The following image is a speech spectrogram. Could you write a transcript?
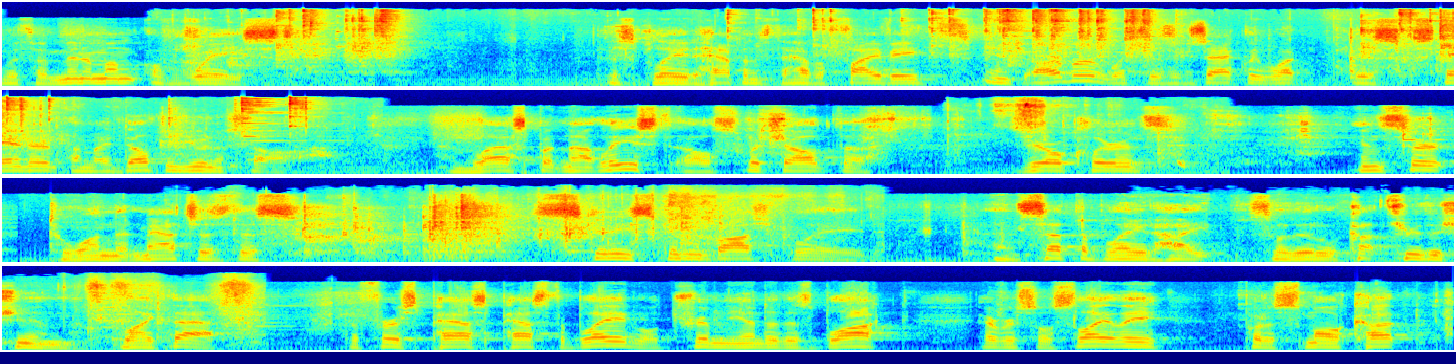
with a minimum of waste. This blade happens to have a 5 8 inch arbor, which is exactly what is standard on my Delta Unisaw. And last but not least, I'll switch out the zero clearance insert to one that matches this skinny, skinny Bosch blade. And set the blade height so that it'll cut through the shim like that. The first pass past the blade will trim the end of this block ever so slightly, put a small cut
